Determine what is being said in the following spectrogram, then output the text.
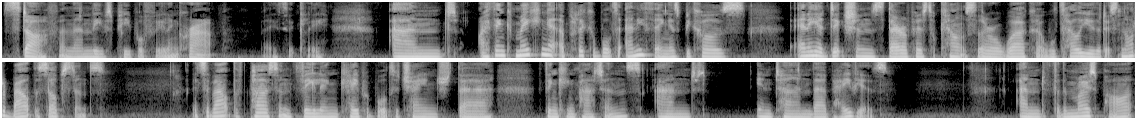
stuff and then leaves people feeling crap, basically. And I think making it applicable to anything is because any addictions therapist or counselor or worker will tell you that it's not about the substance. It's about the person feeling capable to change their thinking patterns and, in turn, their behaviors. And for the most part,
